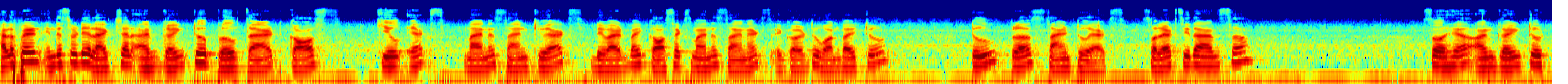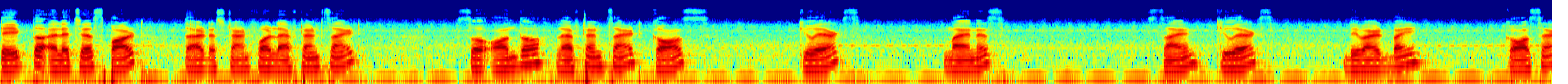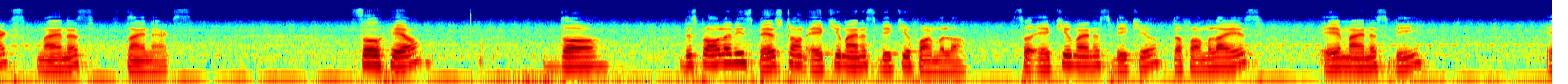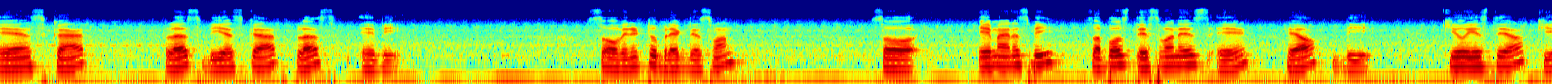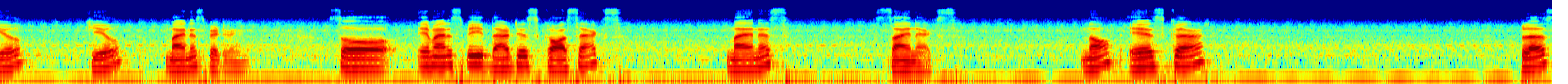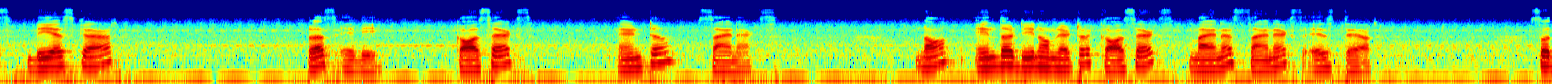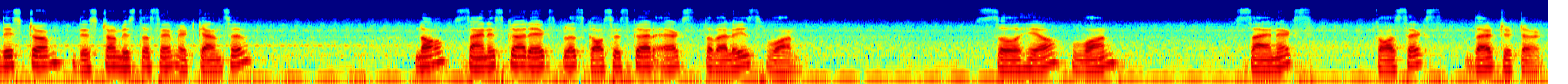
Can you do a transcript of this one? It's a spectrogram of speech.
Hello friend, in this video lecture I am going to prove that cos cube x minus sin cube x divided by cos x minus sin x equal to 1 by 2 2 plus sin 2x. So let's see the answer. So here I am going to take the LHS part that stand for left hand side. So on the left hand side cos cube x minus sin cube x divided by cos x minus sin x. So here the this problem is based on a cube minus b cube formula. So a cube minus b cube the formula is a minus b a square plus b square plus ab so we need to break this one. So a minus b suppose this one is a here b. Q is there q q minus between. So a minus b that is cos x minus sin x. Now a square plus b square plus ab cos x into sin x now in the denominator cos x minus sin x is there. So this term this term is the same it cancel. Now sin square x plus cos square x the value is 1 so here 1 sin x cos x that return.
